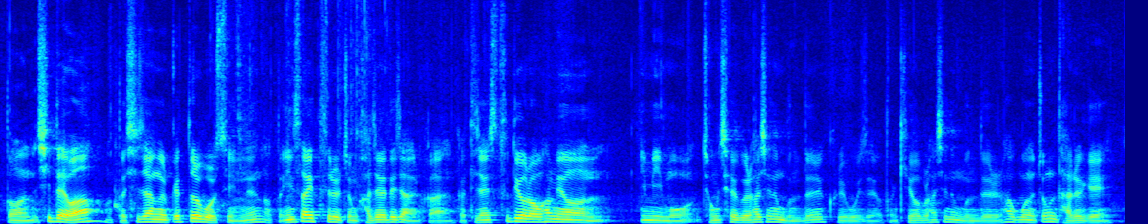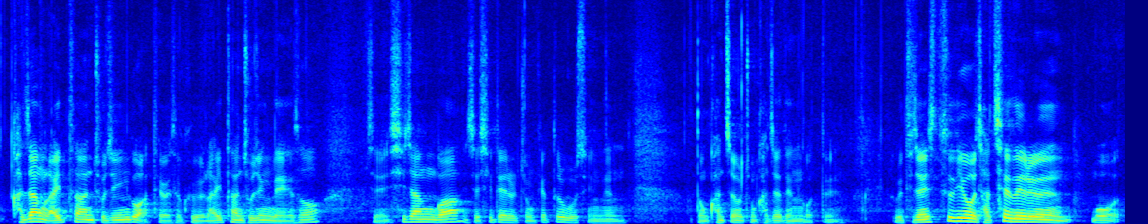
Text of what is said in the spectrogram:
어떤 시대와 어떤 시장을 꿰뚫어 볼 수 있는 어떤 insight를 좀 가져야 되지 않을까. 그러니까 디자인 스튜디오라고 하면 이미 뭐 정책을 하시는 분들 그리고 이제 어떤 기업을 하시는 분들하고는 좀 다르게 가장 light한 조직인 것 같아요. 그래서 그 light한 조직 내에서 이제 시장과 이제 시대를 좀 꿰뚫어 볼 수 있는 어떤 관점을 좀 가져야 되는 것들. 그리고 디자인 스튜디오 자체들은 뭐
